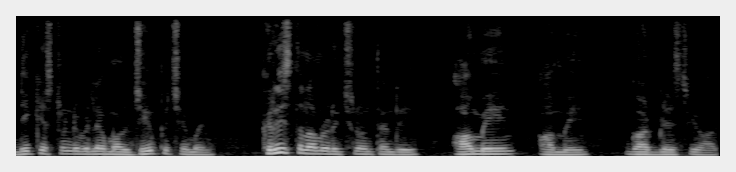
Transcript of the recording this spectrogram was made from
నీకు ఇష్టం వెళ్ళి మమ్మల్ని జీవింప చేయమని క్రీస్తు నామని తండ్రి. Amen amen. God bless you all.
